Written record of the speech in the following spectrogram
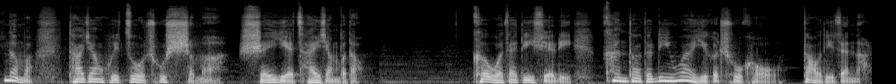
那么他将会做出什么？谁也猜想不到。可我在地穴里看到的另外一个出口到底在哪儿？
